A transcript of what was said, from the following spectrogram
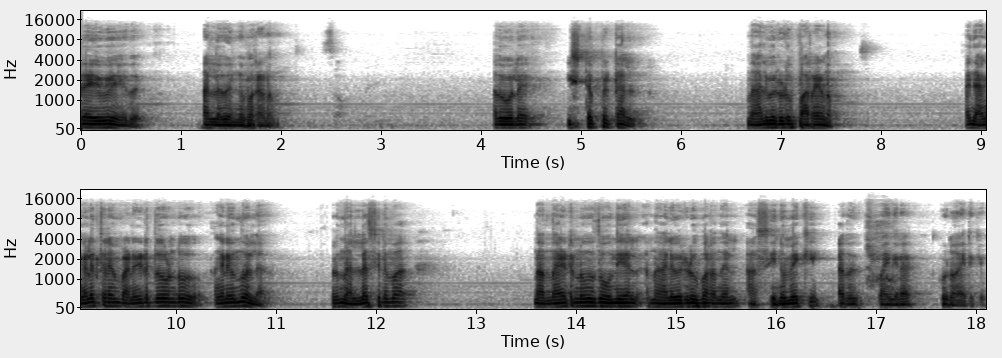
ദയവ് ചെയ്ത് നല്ലത് തന്നെ പറയണം. അതുപോലെ ഇഷ്ടപ്പെട്ടാൽ നാലുപേരോട് പറയണം. ഞങ്ങൾ ഇത്രയും പണിയെടുത്തതുകൊണ്ട് അങ്ങനെയൊന്നുമല്ല. ഒരു നല്ല സിനിമ നന്നായിട്ടുണ്ടെന്ന് തോന്നിയാൽ നാലുപേരോട് പറഞ്ഞാൽ ആ സിനിമയ്ക്ക് അത് ഭയങ്കര ഗുണമായിരിക്കും.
